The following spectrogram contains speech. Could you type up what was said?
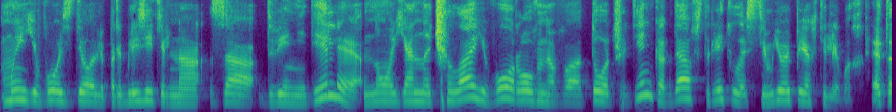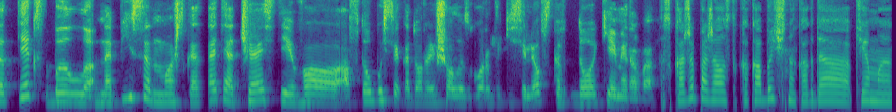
Мы его сделали приблизительно за две недели, но я начала его ровно в тот же день, когда встретилась с семьей Пехтелевых. Этот текст был написан, можно сказать, отчасти в автобусе, который шел из города Киселевска до Кемерово. Скажи, пожалуйста, как обычно, когда темы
